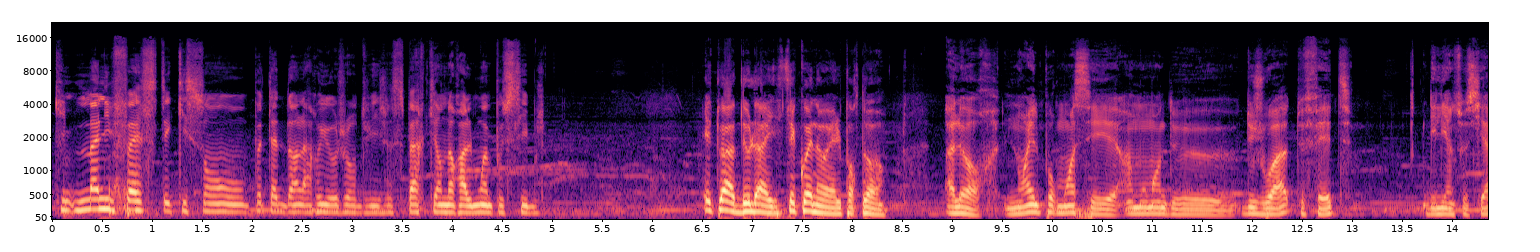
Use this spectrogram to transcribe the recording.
qui manifestent et qui sont peut-être dans la rue aujourd'hui. J'espère qu'il y en aura le moins possible. Et toi, Abdoulaye, c'est quoi Noël pour toi? Alors, Noël pour moi, c'est un moment de, de joie, de fête, des liens sociaux.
